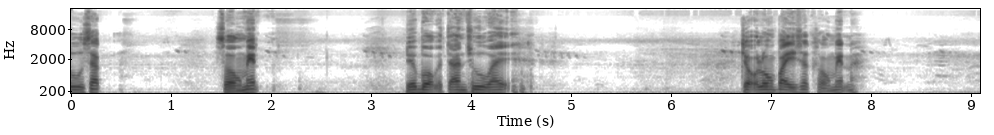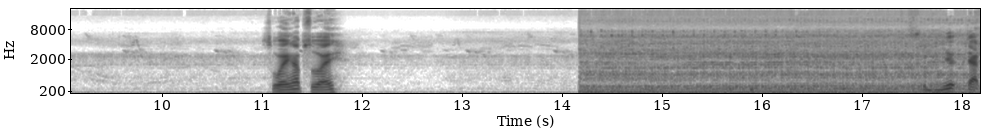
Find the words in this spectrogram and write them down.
ดูสักสองเม็ด เดี๋ยวบอกอาจารย์ชูไว้ เจาะลงไปสักสองเม็ดนะ สวยครับสวย ฝุ่น เยอะจัด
